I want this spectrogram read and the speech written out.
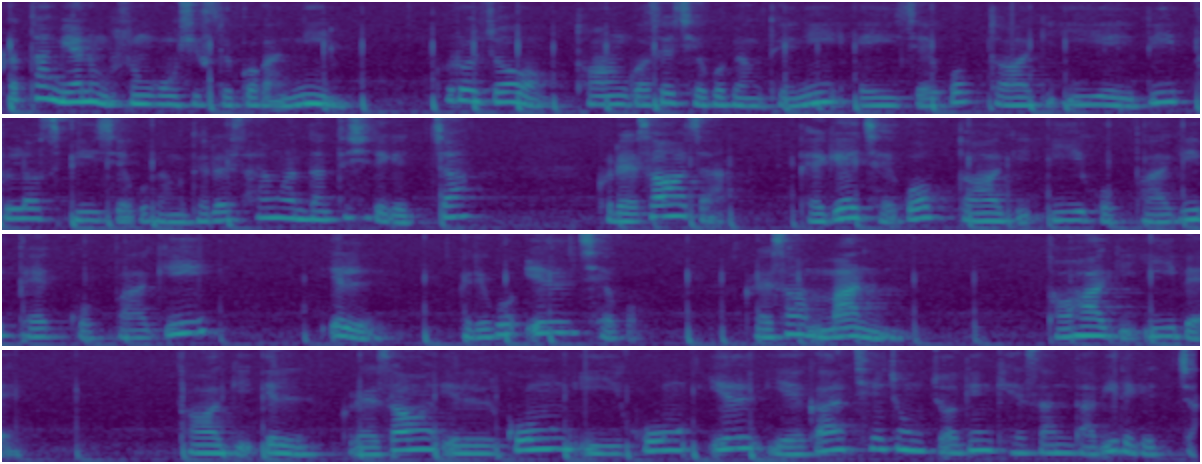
그렇다면 무슨 공식 쓸 것 같니? 그러죠. 더한 것의 제곱 형태니 a제곱 더하기 2ab 플러스 b제곱 형태를 사용한다는 뜻이 되겠죠? 그래서 자 100의 제곱 더하기 2 곱하기 100 곱하기 1 그리고 1제곱 그래서 만 더하기 200 더하기 1 그래서 10201 얘가 최종적인 계산답이 되겠죠.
